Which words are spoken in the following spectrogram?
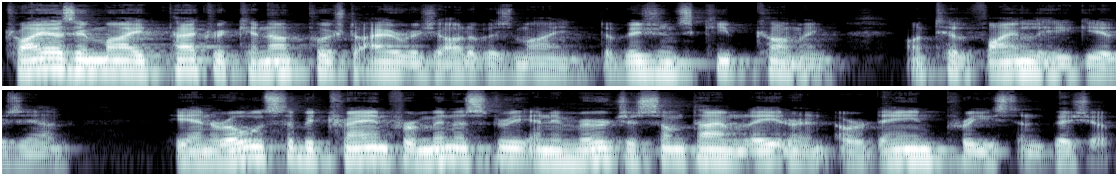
Try as he might, Patrick cannot push the Irish out of his mind. The visions keep coming until finally he gives in. He enrolls to be trained for ministry and emerges sometime later an ordained priest and bishop.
